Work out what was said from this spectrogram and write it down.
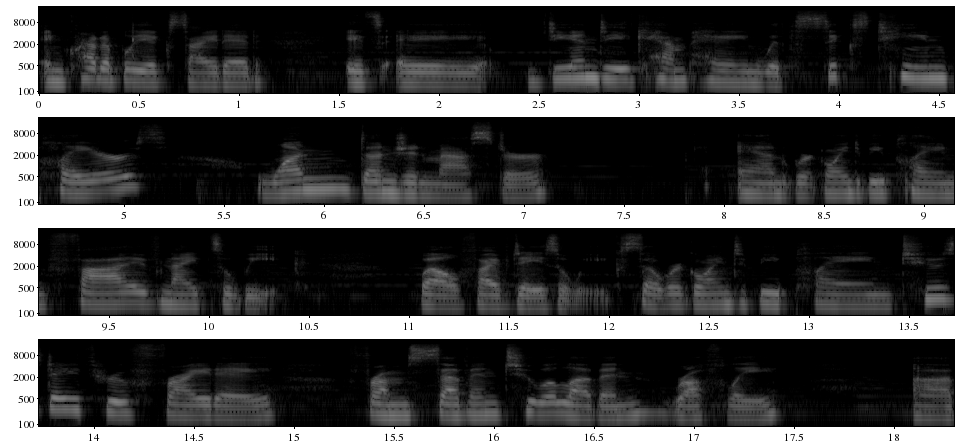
incredibly excited. It's a D&D campaign with 16 players, one dungeon master, and we're going to be playing 5 nights a week. Well, 5 days a week. So we're going to be playing Tuesday through Friday from 7 to 11 roughly uh,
